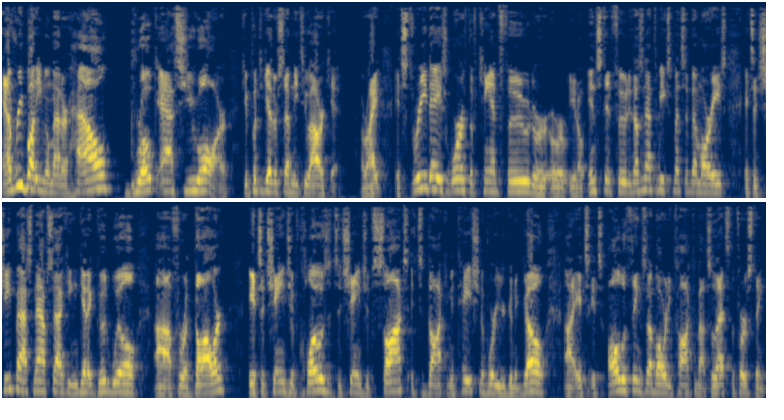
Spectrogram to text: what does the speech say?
Everybody, no matter how broke ass you are, can put together a 72 hour kit. All right. It's three days worth of canned food or, or, you know, instant food. It doesn't have to be expensive MREs. It's a cheap ass knapsack you can get at Goodwill, uh, for a dollar. It's a change of clothes. It's a change of socks. It's a documentation of where you're going to go. Uh, it's, it's all the things I've already talked about. So that's the first thing.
